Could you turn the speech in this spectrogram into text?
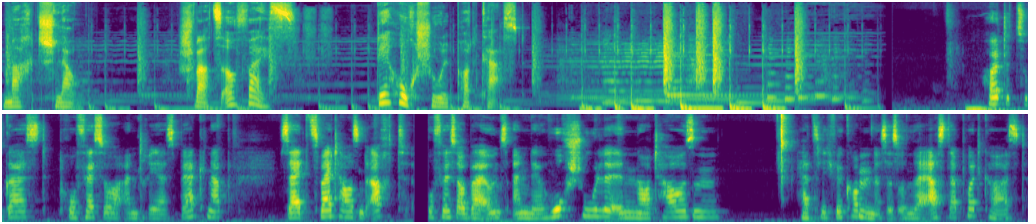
macht schlau. Schwarz auf Weiß. Der Hochschul-Podcast. Heute zu Gast Professor Andreas Bergknapp, seit 2008 Professor bei uns an der Hochschule in Nordhausen. Herzlich willkommen, das ist unser erster Podcast.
